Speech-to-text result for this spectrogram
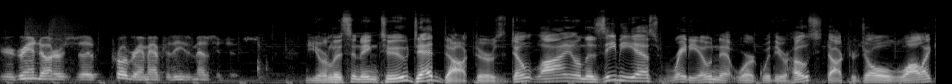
your granddaughter's uh, program after these messages. You're listening to Dead Doctors Don't Lie on the ZBS Radio Network with your host, Dr. Joel Wallach.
